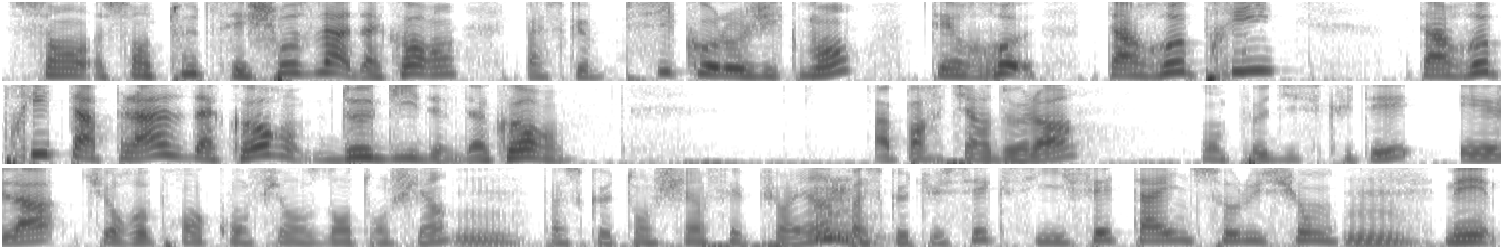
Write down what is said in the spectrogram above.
sans, sans toutes ces choses-là, d'accord hein Parce que psychologiquement, tu as repris, t'as repris ta place, d'accord De guide, d'accord À partir de là, on peut discuter, et là, tu reprends confiance dans ton chien, Hmm. parce que ton chien fait plus rien, parce que tu sais que s'il fait, tu as une solution. Hmm. Mais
